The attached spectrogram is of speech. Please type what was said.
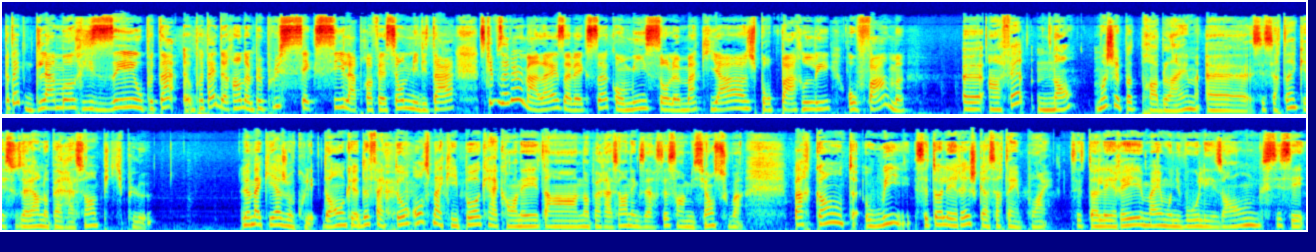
peut-être glamoriser ou peut-être euh, peut-être de rendre un peu plus sexy la profession de militaire. Est-ce que vous avez un malaise avec ça qu'on mise sur le maquillage pour parler aux femmes? Euh, en fait, non. Moi, j'ai pas de problème. Euh, c'est certain que si vous allez en opération puis qu'il pleut, le maquillage va couler. Donc, de facto, on se maquille pas quand on est en opération, en exercice, en mission, souvent. Par contre, oui, c'est toléré jusqu'à un certain point. C'est toléré même au niveau des ongles, si c'est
